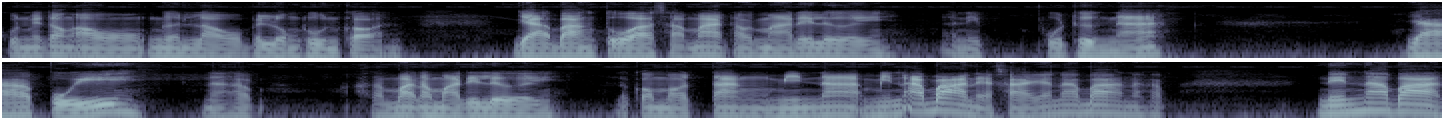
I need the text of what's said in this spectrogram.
คุณไม่ต้องเอาเงินเราไปลงทุนก่อน ยาบางตัวสามารถเอามาได้เลย อันนี้พูดถึงนะ ยาปุ๋ยนะครับสามารถเอามาได้เลย แล้วก็มาตั้งมีหน้ามีหน้าบ้านเนี่ยขายกันหน้าบ้านนะครับ เน้นหน้าบ้าน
